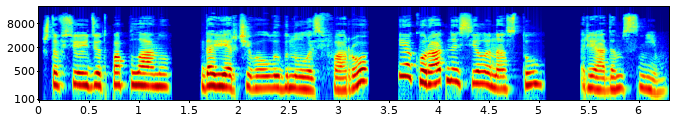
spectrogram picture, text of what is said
что все идет по плану, доверчиво улыбнулась Фаро и аккуратно села на стул рядом с ним.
